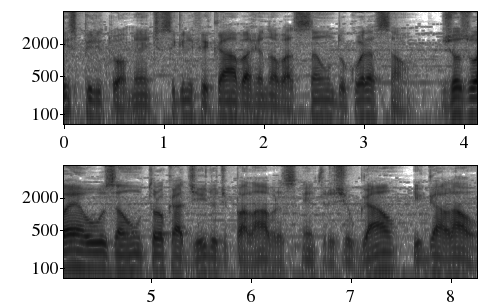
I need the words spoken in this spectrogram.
espiritualmente significava a renovação do coração. Josué usa um trocadilho de palavras entre Gilgal e Galau,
